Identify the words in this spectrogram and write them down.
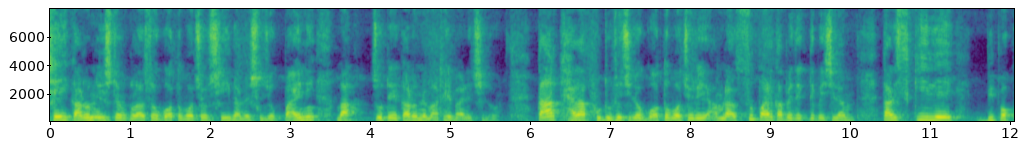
সেই কারণে ইস্টার্ন ক্লাসও গত বছর সেইভাবে সুযোগ পায়নি বা চোটের কারণে মাঠের বাইরে ছিল। তার খেলা ফুটে উঠেছিল গত বছরে আমরা সুপার কাপে দেখতে পেয়েছিলাম। তার স্কিলে বিপক্ষ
